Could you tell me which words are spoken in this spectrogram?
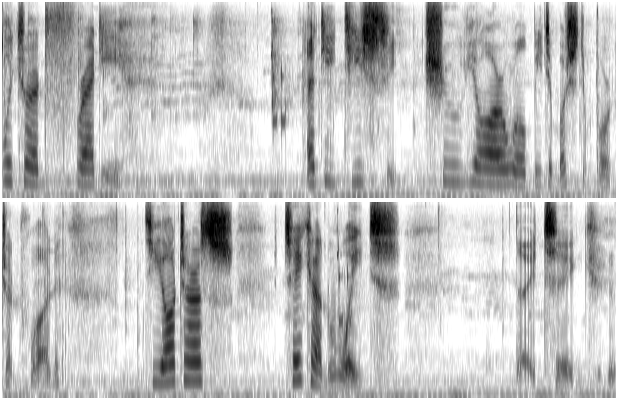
Withered Freddy. I think these two yar will be the most important one. The others take and wait. I think.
